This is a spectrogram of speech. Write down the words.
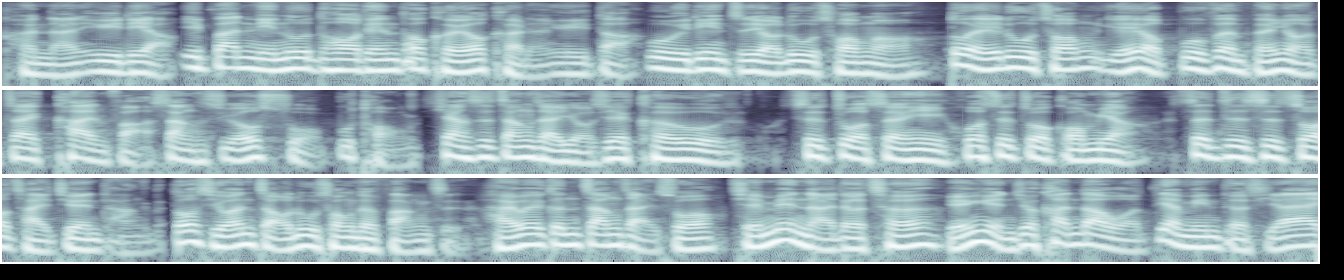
很难预料，一般临路后天都可有可能遇到，不一定只有路冲哦。对于路冲，也有。有部分朋友在看法上有所不同，像是张仔有些客户是做生意，或是做公庙，甚至是做彩券堂的，都喜欢找路冲的房子，还会跟张仔说：前面来的车远远就看到我店名的是爱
